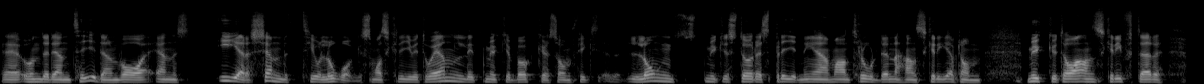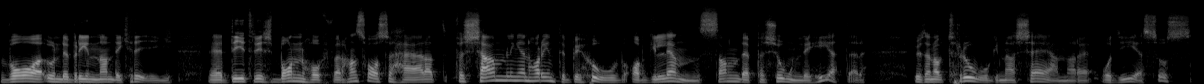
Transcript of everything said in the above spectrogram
eh, under den tiden var en erkänd teolog som har skrivit oändligt mycket böcker som fick långt mycket större spridning än man trodde när han skrev dem. Mycket av hans skrifter var under brinnande krig. Eh, Dietrich Bonhoeffer, han sa så här att församlingen har inte behov av glänsande personligheter utan av trogna tjänare åt Jesus.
